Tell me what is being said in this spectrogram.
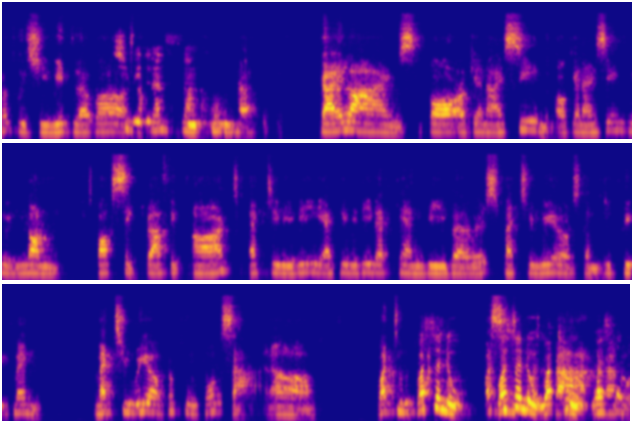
ก็คือชีวิตแล้วก็ชีวิตและสังคม guidelines for organizing organizing คือ non toxic graphic art activity activity that can be various materials and equipment material ก็คือพวกสารอ่าวัตถุวัสดุวัสดุวัตถุต่างๆวัสดุ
